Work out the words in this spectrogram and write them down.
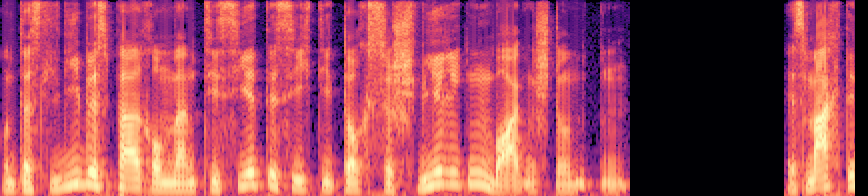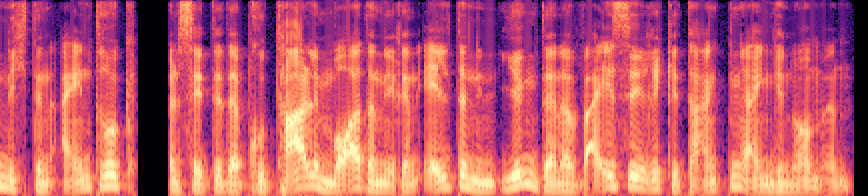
und das Liebespaar romantisierte sich die doch so schwierigen Morgenstunden. Es machte nicht den Eindruck, als hätte der brutale Mord an ihren Eltern in irgendeiner Weise ihre Gedanken eingenommen.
